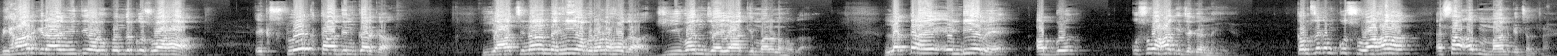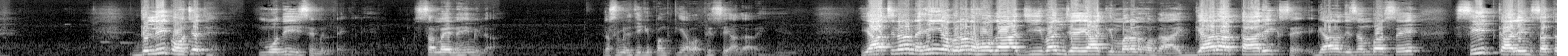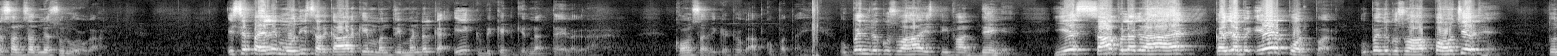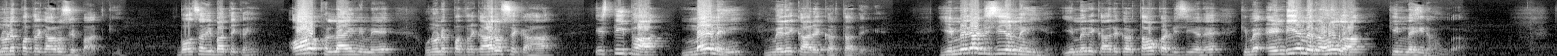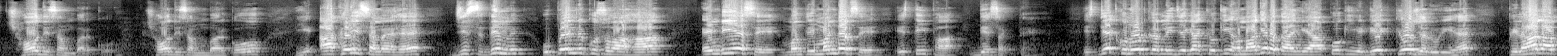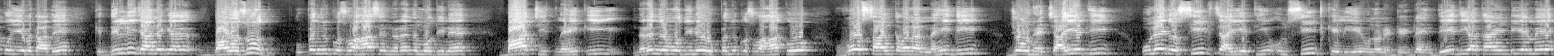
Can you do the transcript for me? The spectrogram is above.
बिहार की राजनीति और उपेंद्र कुशवाहा एक श्लोक था दिनकर का। याचना नहीं अब रण होगा, जीवन जया की मरण होगा। लगता है एनडीए में अब कुशवाहा की जगह नहीं है। कम से कम कुशवाहा ऐसा अब मान के चल रहा है। दिल्ली पहुँचे थे मोदी जी से मिलने के लिए। समय नहीं मिला। रश्मिरथी की पंक्तियाँ वापस से याद आ रही हैं। याचना नहीं अवरण होगा, जीवन जया की मरण होगा। 11 तारीख से 11 दिसंबर से शीतकालीन सत्र संसद में शुरू होगा। इससे पहले मोदी सरकार के मंत्रिमंडल का एक विकेट गिरना तय लग रहा है। कौन सा विकेट होगा, आपको पता ही है। उपेंद्र कुशवाहा इस्तीफा देंगे। यह साफ़ लग रहा है, कल जब एयरपोर्ट पर उपेंद्र कुशवाहा पहुँचे थे तो उन्होंने पत्रकारों से बात की। बहुत सारी बातें कही। ऑफलाइन में उन्होंने पत्रकारों से कहा, इस्तीफा मैं नहीं, मेरे कार्यकर्ता देंगे। ये मेरा डिसीज़न नहीं है। ये मेरे कार्यकर्ताओं का डिसीज़न है कि मैं एनडीए में रहूँगा कि नहीं रहूँगा। 6 दिसंबर को 6 दिसंबर को ये आखिरी समय है जिस दिन उपेंद्र कुशवाहा एनडीए से, मंत्रिमंडल से इस्तीफा दे सकते हैं। इस डेट को नोट कर लीजिएगा क्योंकि हम आगे बताएँगे आपको कि ये डेट क्यों ज़रूरी है। फ़िलहाल आपको ये बता दें कि दिल्ली जाने के बावजूद उपेंद्र कुशवाहा से नरेंद्र मोदी ने बातचीत नहीं की। नरेंद्र मोदी ने उपेंद्र कुशवाहा को वो सांत्वना नहीं दी जो उन्हें चाहिए थी। उन्हें जो सीट चाहिए थी, उन सीट के लिए उन्होंने डेडलाइन दे दिया था एनडीए में।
